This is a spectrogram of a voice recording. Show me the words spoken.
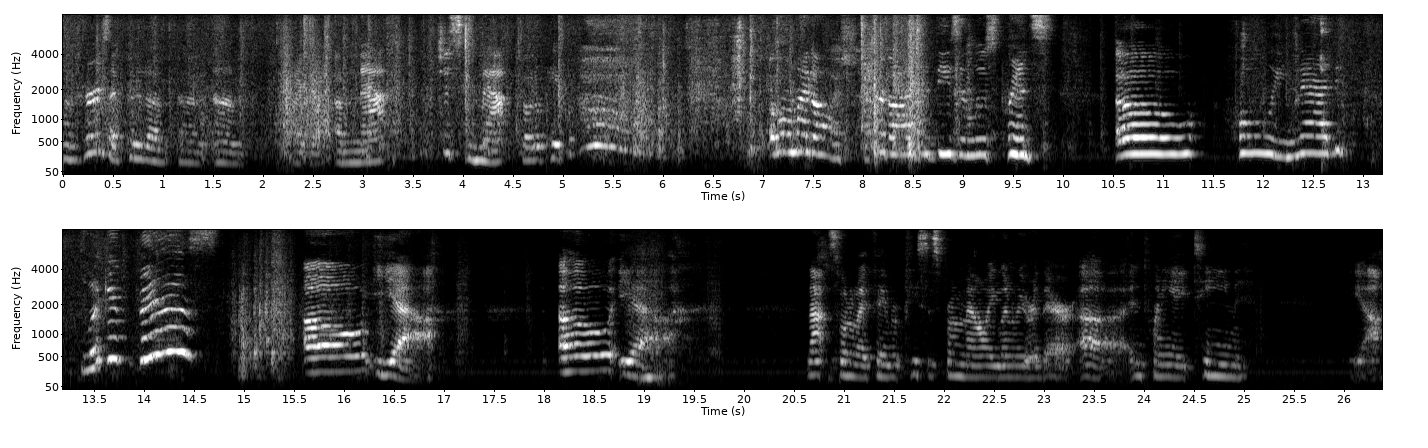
On hers, I put it on, um, like a, a matte, just matte photo paper. oh my gosh, I forgot I did these in loose prints. Oh, holy Ned. Look at this. Oh, yeah. Oh, yeah. That's one of my favorite pieces from Maui when we were there uh, in 2018. Yeah, Yeah,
